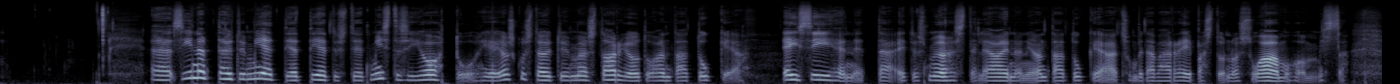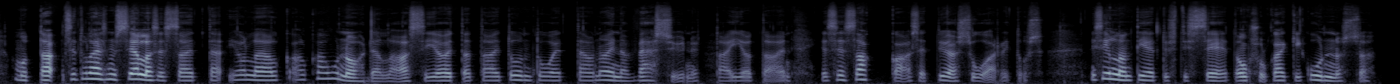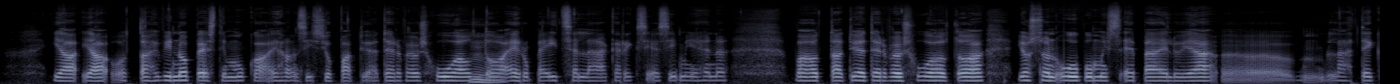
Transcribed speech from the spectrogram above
Siinä täytyy miettiä tietysti, että mistä se johtuu, ja joskus täytyy myös tarjoutua antaa tukea. ei siihen, että, että jos myöhästelee aina, niin antaa tukea, että sun pitää vähän reipastua noissa aamuhommissa. Mutta se tulee esimerkiksi sellaisessa, että jollain alkaa, alkaa unohdella asioita tai tuntuu, että on aina väsynyt tai jotain, ja se sakkaa se työsuoritus. Niin silloin tietysti se, että onko sulla kaikki kunnossa, ja, ja ottaa hyvin nopeasti mukaan ihan siis jopa työterveyshuoltoa, mm. ei rupea itse lääkäriksi esimiehenä, vaan ottaa työterveyshuoltoa, jos on uupumisepäilyjä, lähtee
